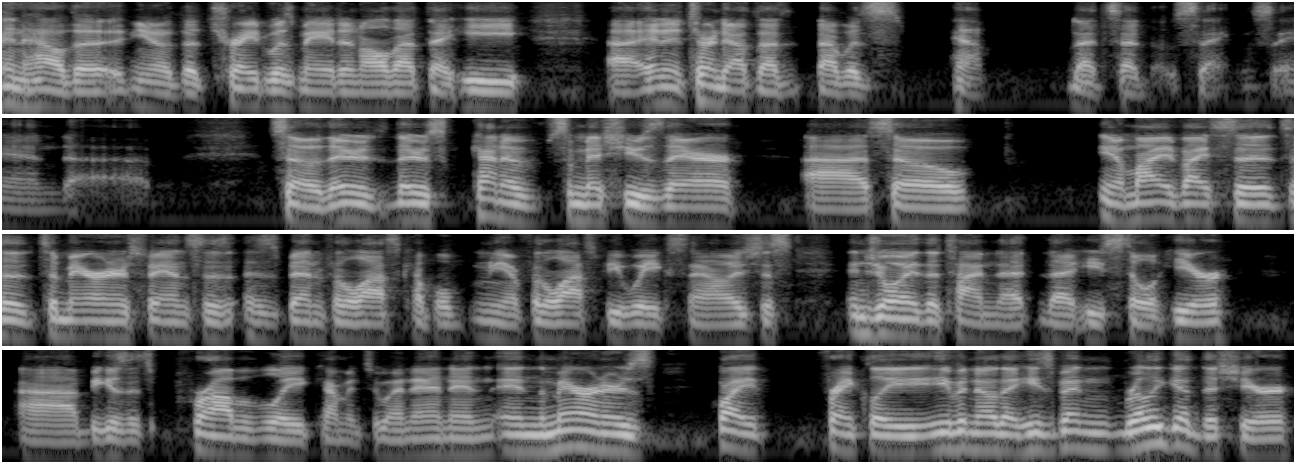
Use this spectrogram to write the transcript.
and how the you know the trade was made and all that that he uh, and it turned out that that was him that said those things. And uh, so there's there's kind of some issues there. Uh, so you know my advice to, to, to mariners fans has, has, been for the last couple you know for the last few weeks now is just enjoy the time that that he's still here uh, because it's probably coming to an end. And and the mariners quite frankly even though that he's been really good this year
